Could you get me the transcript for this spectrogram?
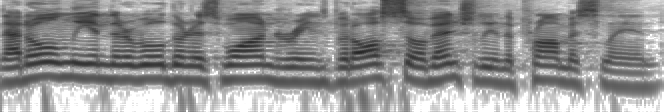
not only in their wilderness wanderings, but also eventually in the promised land.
